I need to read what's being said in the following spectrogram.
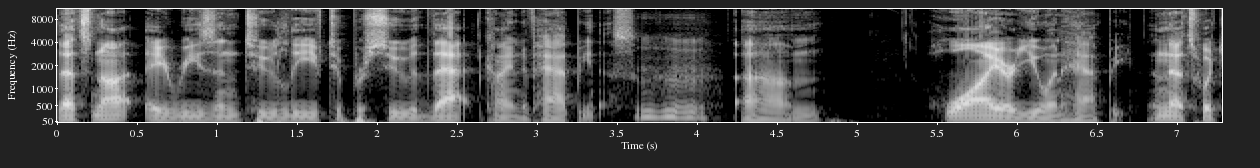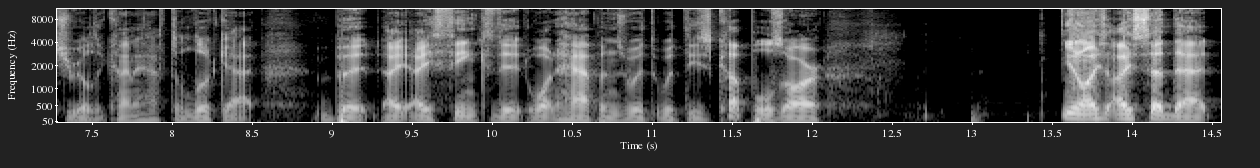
that's not a reason to leave to pursue that kind of happiness. Um, why are you unhappy? And that's what you really kind of have to look at. But I, I think that what happens with with these couples are you know I, I said that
